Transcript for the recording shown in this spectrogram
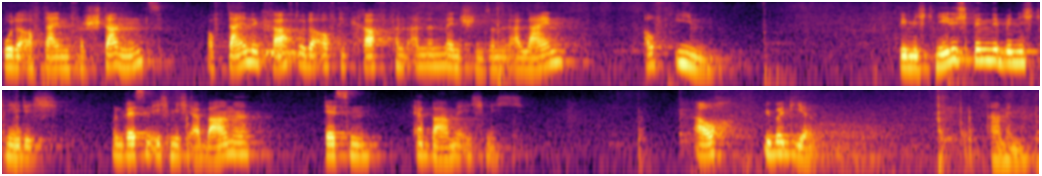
oder auf deinen Verstand, auf deine Kraft oder auf die Kraft von anderen Menschen, sondern allein auf ihn. Wem ich gnädig bin, dem bin ich gnädig. Und wessen ich mich erbarme, dessen erbarme ich mich. Auch über dir. Amen.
